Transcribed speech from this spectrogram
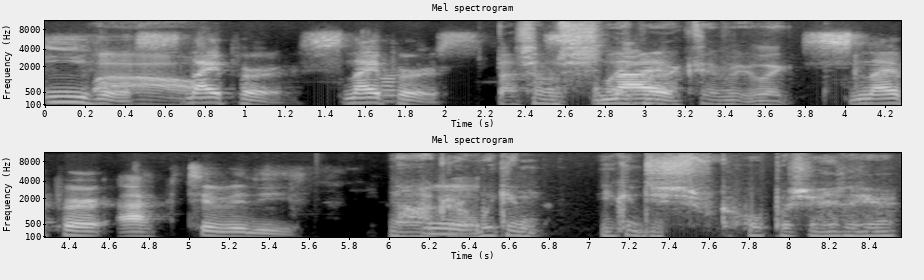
evil Wow. sniper, snipers, That's some Snipe. sniper activity. Like, sniper activity. nah, girl, Mm. we can. You can just go push your head here.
